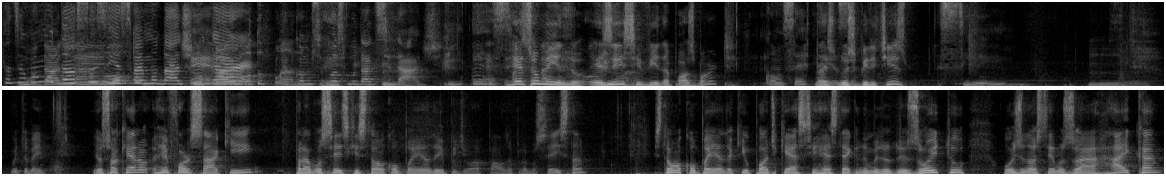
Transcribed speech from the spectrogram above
fazer uma mudançazinha, você vai mudar de é, lugar. É, é como se fosse mudar de cidade. É, Resumindo, existe vida pós-morte? Com certeza. No Espiritismo? Sim. Hum. Muito bem. Eu só quero reforçar aqui para vocês que estão acompanhando aí, pedir uma pausa para vocês, tá? Estão acompanhando aqui o podcast hashtag número 18. Hoje nós temos a Raika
